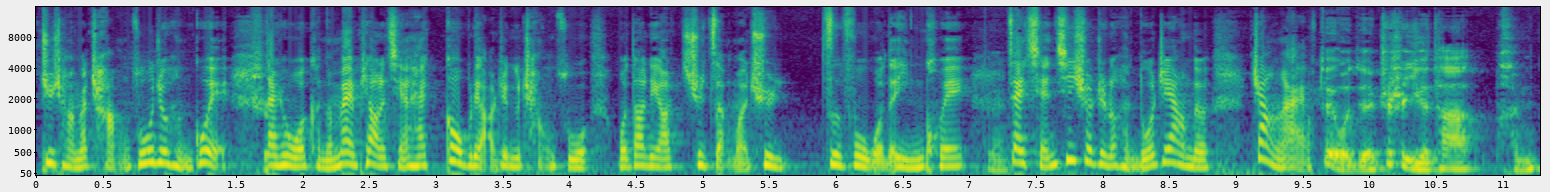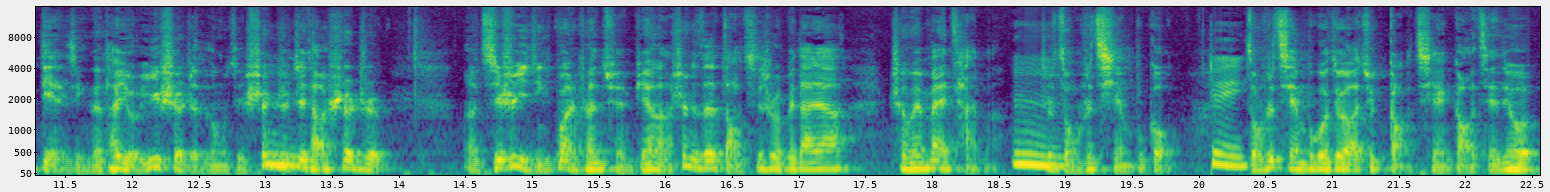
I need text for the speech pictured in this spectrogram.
剧场的场租就很贵，但是我可能卖票的钱还够不了这个场租，我到底要去怎么去？自负我的盈亏，在前期设置了很多这样的障碍，对，我觉得这是一个他很典型的他有意设置的东西，甚至这条设置，呃，其实已经贯穿全篇了，甚至在早期的时候被大家称为卖惨嘛，嗯。就总是钱不够，对，总是钱不够就要去搞钱，搞钱就会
